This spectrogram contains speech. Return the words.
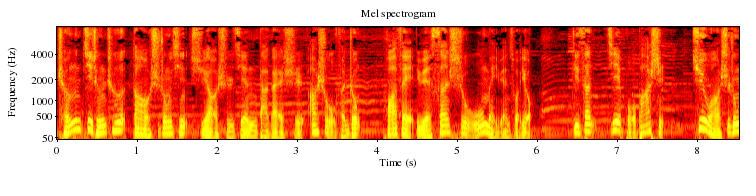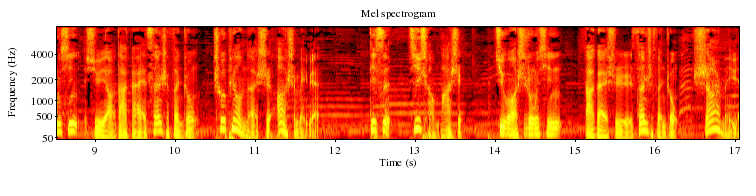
乘计程车到市中心需要时间大概是二十五分钟，花费约三十五美元左右。第三，接驳巴士去往市中心需要大概三十分钟，车票呢是二十美元。第四，机场巴士去往市中心大概是三十分钟，十二美元。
